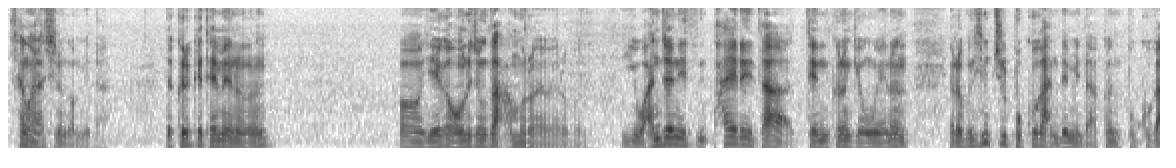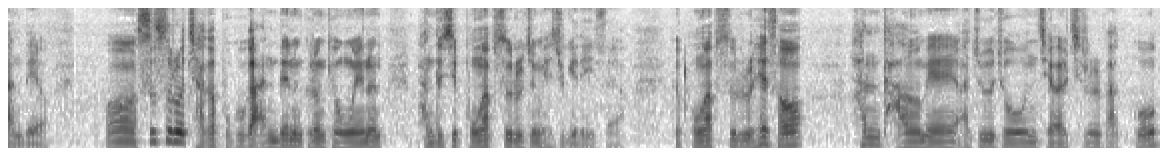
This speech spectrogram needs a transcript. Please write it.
생활하시는 겁니다. 근데 그렇게 되면은 어, 얘가 어느 정도 아물어요, 여러분. 이게 완전히 파열이 다 된 그런 경우에는 여러분 힘줄 복구가 안 됩니다. 그건 복구가 안 돼요. 어, 스스로 자가 복구가 안 되는 그런 경우에는 반드시 봉합술을 좀 해주게 돼 있어요. 그 봉합술을 해서 한 다음에 아주 좋은 재활 치료를 받고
